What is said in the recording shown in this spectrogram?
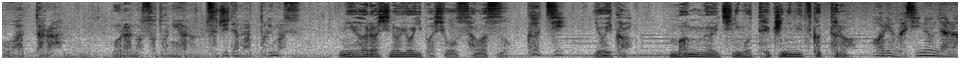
終わったら村の外にある辻で待っとります。見晴らしの良い場所を探すぞ。うこっち。良いか。万が一にも敵に見つかったら。捕虜が死ぬんだろ。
